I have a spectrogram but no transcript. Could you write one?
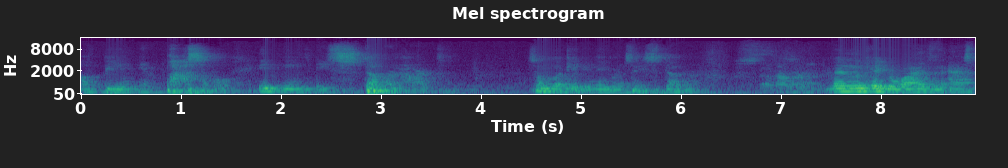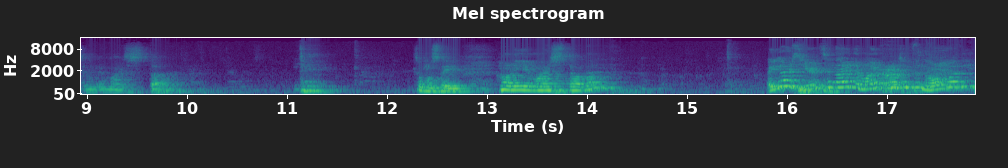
of being impossible. It means a stubborn heart. Some look at your neighbor and say, stubborn. stubborn. Men look at your wives and ask them, Am I stubborn? Someone say, Honey, am I stubborn? Are you guys here tonight? Am I preaching to nobody?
